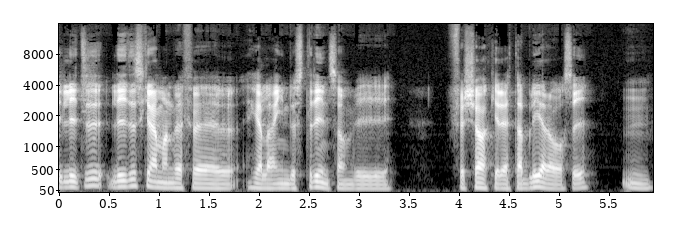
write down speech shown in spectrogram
Är lite, lite skrämmande för hela industrin som vi försöker etablera oss i. Mm.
